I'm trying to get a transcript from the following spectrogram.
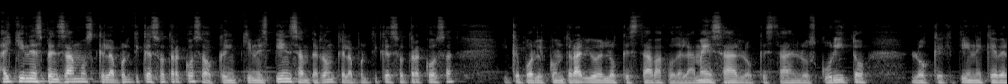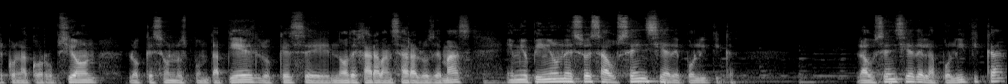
Hay quienes pensamos que la política es otra cosa, o que, quienes piensan, perdón, que la política es otra cosa y que por el contrario es lo que está abajo de la mesa, lo que está en lo oscurito, lo que tiene que ver con la corrupción, lo que son los puntapiés, lo que es eh, no dejar avanzar a los demás. En mi opinión eso es ausencia de política. La ausencia de la política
